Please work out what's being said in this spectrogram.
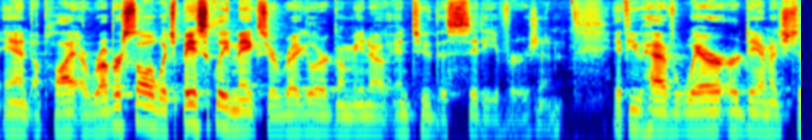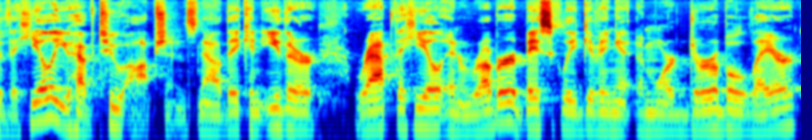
and apply a rubber sole, which basically makes your regular Gomino into the city version. If you have wear or damage to the heel, you have two options. Now they can either wrap the heel in rubber, basically giving it a more durable layer,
